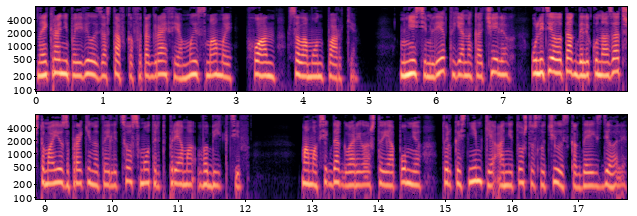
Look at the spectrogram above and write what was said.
На экране появилась заставка фотография «Мы с мамой в Хуан-Соломон-парке». Мне семь лет, я на качелях, улетела так далеко назад, что мое запрокинутое лицо смотрит прямо в объектив. Мама всегда говорила, что я помню только снимки, а не то, что случилось, когда их сделали.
